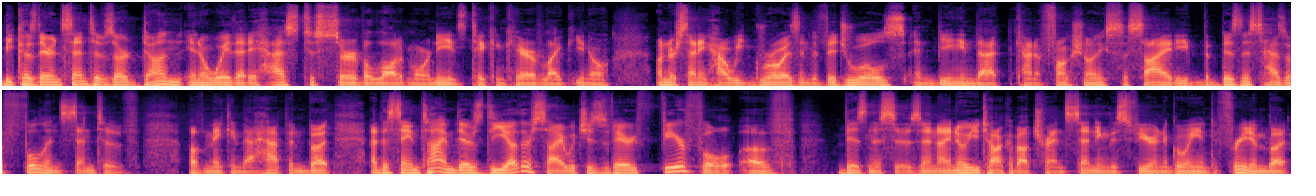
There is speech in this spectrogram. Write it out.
because their incentives are done in a way that it has to serve a lot more needs, taking care of like, you know, understanding how we grow as individuals and being in that kind of functional society. The business has a full incentive of making that happen. But at the same time, there's the other side, which is very fearful of businesses. And I know you talk about transcending this fear and going into freedom, but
